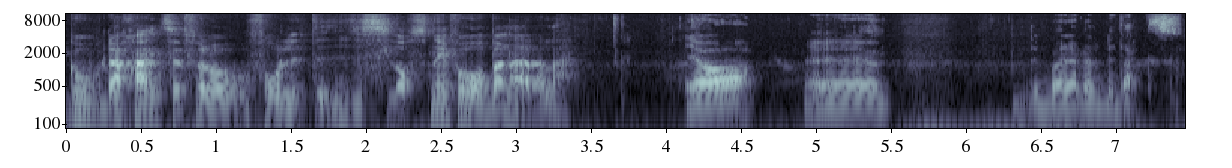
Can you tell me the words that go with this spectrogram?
goda chanser för att, att få lite islossning för Auburn här eller? ja. Eh, det börjar väl bli dags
